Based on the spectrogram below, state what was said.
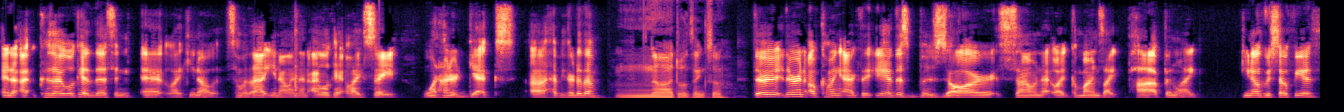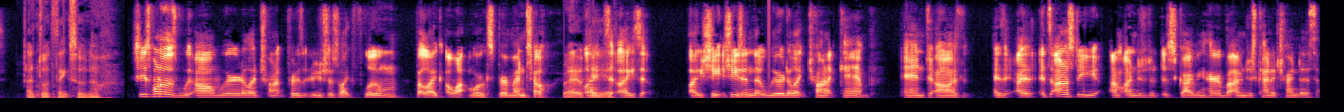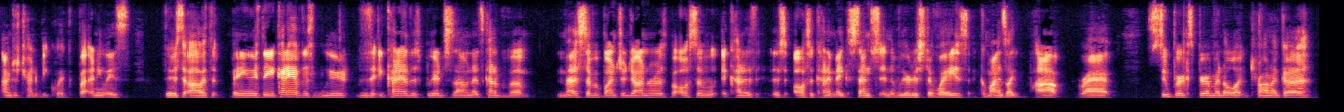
and because I, I, look at this and uh, like you know some of that you know and then I look at like say 100 gecs uh, have you heard of them? No I don't think so they're they're an upcoming act that you have this bizarre sound that like combines like pop and like do you know who Sophie is I don't think so no she's one of those uh, weird electronic producers like Flume, but like a lot more experimental. Right. Okay, like, yeah. like, like she she's in the weird electronic camp, and uh, it's honestly I'm under describing her, but I'm just kind of trying to I'm just trying to be quick. But anyways, there's uh, but anyways, they kind of have this weird, it kind of have this weird sound that's kind of a mess of a bunch of genres, but also it kind of this also kind of makes sense in the weirdest of ways. It combines like pop, rap, super experimental electronica.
